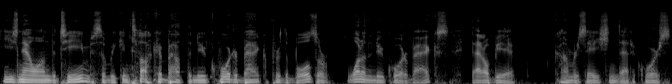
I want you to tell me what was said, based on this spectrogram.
he's now on the team, so we can talk about the new quarterback for the Bulls, or one of the new quarterbacks. That'll be a conversation that, of course,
